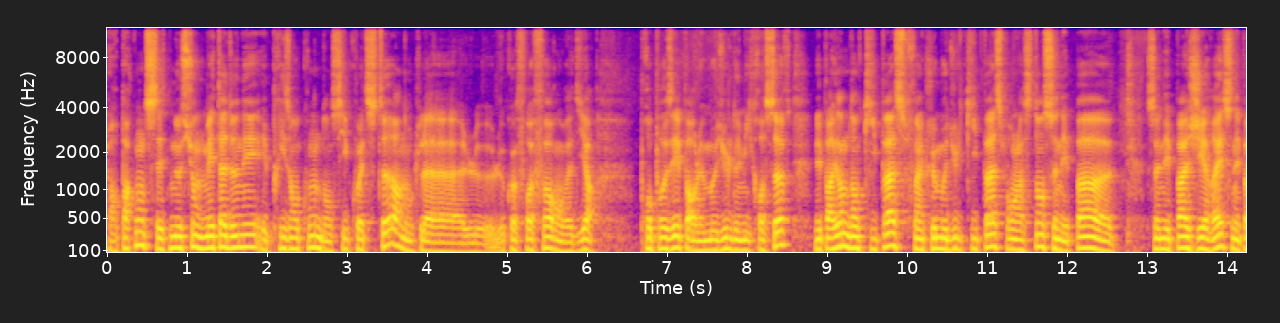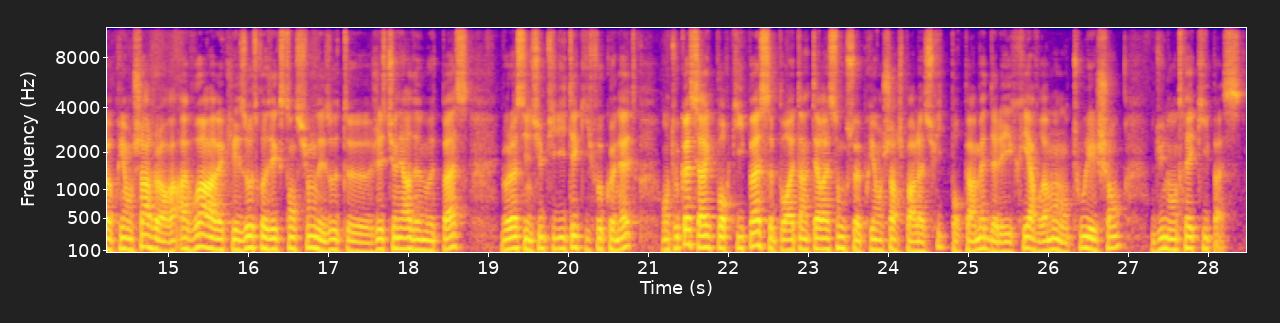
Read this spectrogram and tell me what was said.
Alors par contre, cette notion de métadonnées est prise en compte dans Secret Store, donc le, coffre-fort, on va dire, proposé par le module de Microsoft. Mais par exemple, dans KeePass, enfin, avec le module KeePass, pour l'instant, ce n'est pas, euh, pas géré, ce n'est pas pris en charge. Alors, à voir avec les autres extensions des autres euh, gestionnaires de mots de passe. Voilà, c'est une subtilité qu'il faut connaître. En tout cas, c'est vrai que pour KeePass, ça pourrait être intéressant que ce soit pris en charge par la suite pour permettre d'aller écrire vraiment dans tous les champs d'une entrée KeePass.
